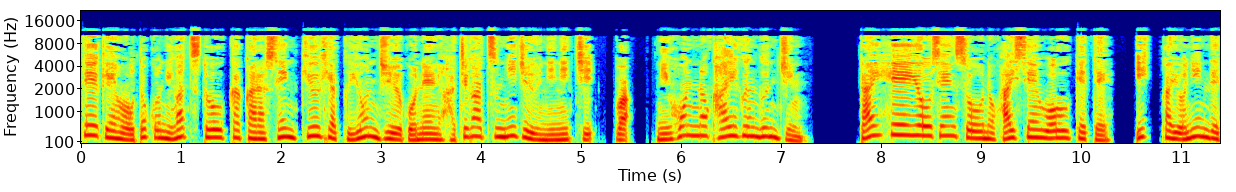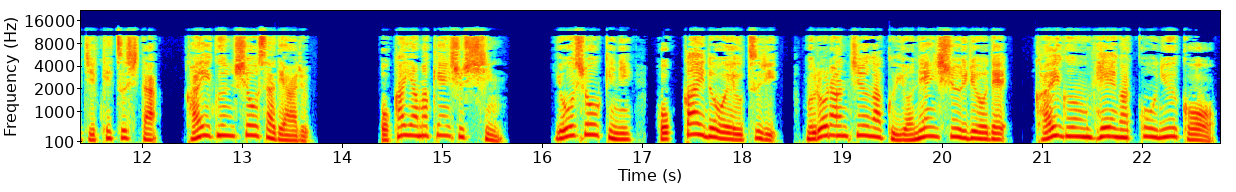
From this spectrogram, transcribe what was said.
定権男2月10日から1945年8月22日は日本の海軍軍人。太平洋戦争の敗戦を受けて一家4人で自決した海軍少佐である。岡山県出身。幼少期に北海道へ移り、室蘭中学4年修了で海軍兵学校入校。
